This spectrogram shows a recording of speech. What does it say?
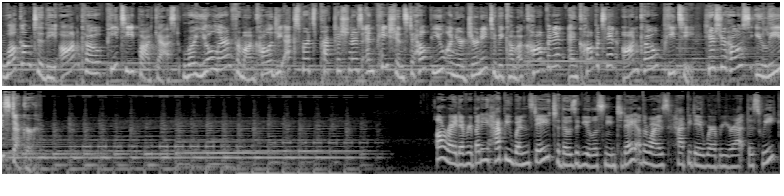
Welcome to the OnCo PT podcast, where you'll learn from oncology experts, practitioners, and patients to help you on your journey to become a confident and competent OnCo PT. Here's your host, Elise Decker. All right, everybody, happy Wednesday to those of you listening today. Otherwise, happy day wherever you're at this week.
